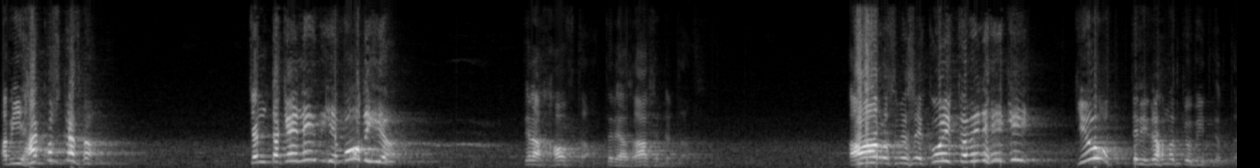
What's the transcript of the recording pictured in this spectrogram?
اب یہ حق اس کا تھا۔ چند ٹکے نہیں دیے، وہ دیا۔ تیرا خوف تھا، تیرے عذاب سے ڈرتا تھا۔ اور اس میں سے کوئی کمی نہیں کی۔ کیوں؟ تیری رحمت کی امید کرتا۔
